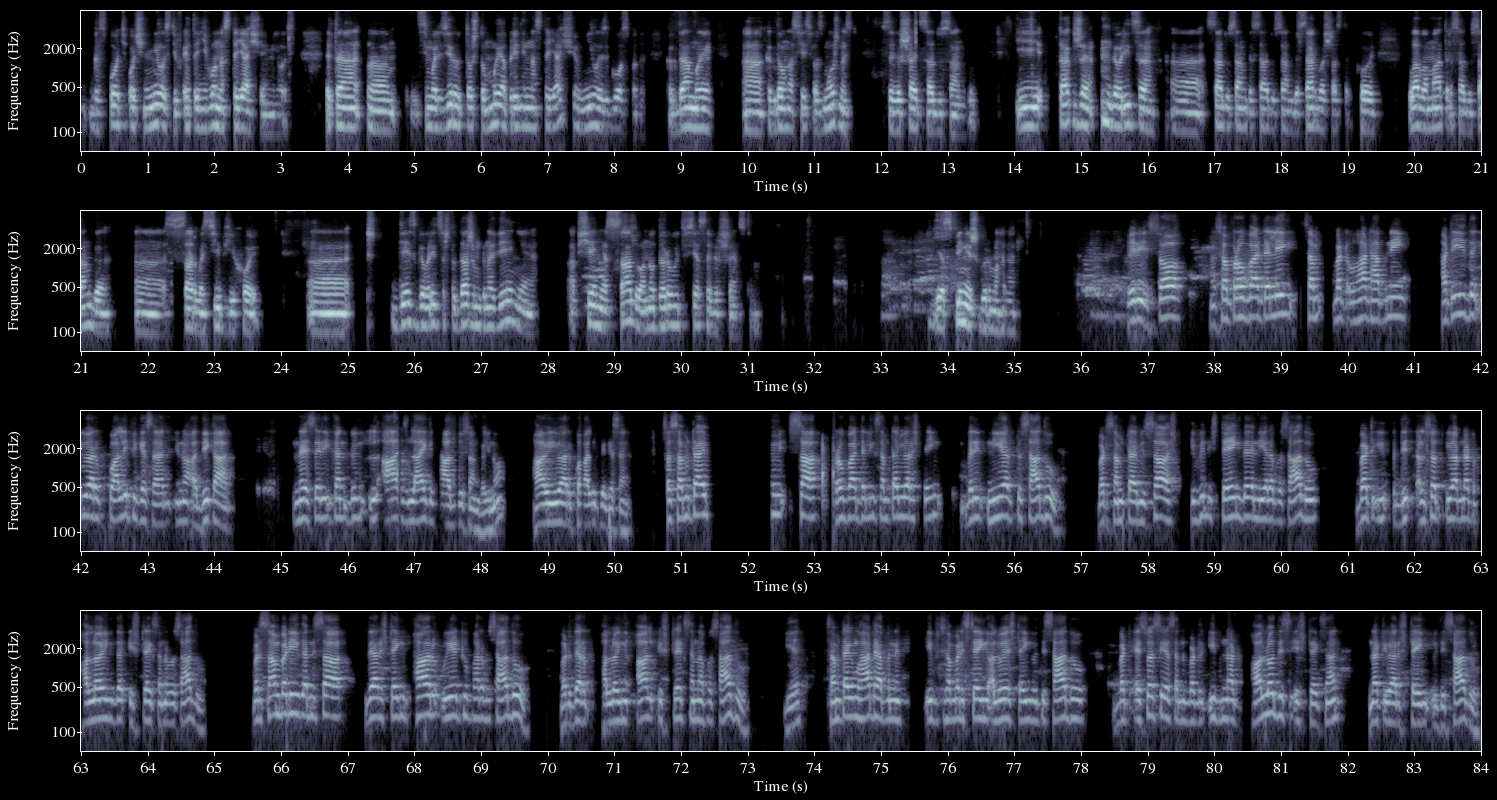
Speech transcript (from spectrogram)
Господь очень милостив, это Его настоящая милость. Это э, символизирует то, что мы обрели настоящую милость Господа, когда, мы, э, когда у нас есть возможность совершать саду-сангу. И также говорится э, саду-санга, саду-санга, сарва шастакой, лава матра саду-санга, э, сарва сидхихой. Э, здесь говорится, что даже мгновение общения с саду, оно дарует все совершенства. Yes, finish, Guru Maharaj. Finish. So, so Prabhupada telling some, but what happening? What is the, your qualification? You know, adhikar. Necessary you can do as like sadhu sangha. You know how your qualification. So sometimes, sir, Prabhupada telling sometimes you are staying very near to sadhu, but sometimes sir, even staying there near of sadhu, but you, also you are not following the instruction of sadhu. But somebody you can say they are staying far away to from sadhu, but they are following all instruction of sadhu. Yeah. Sometimes what happen if somebody staying always staying with the sadhu, but association, but if not follow this instruction, not you are staying with the sadhu.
